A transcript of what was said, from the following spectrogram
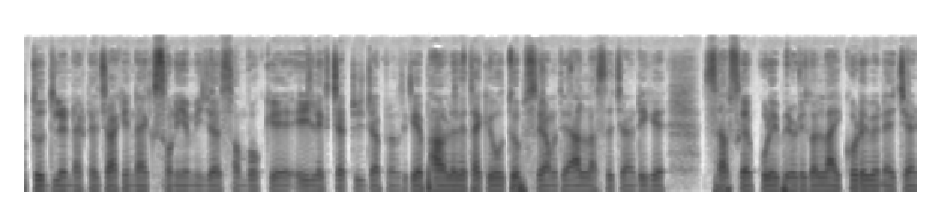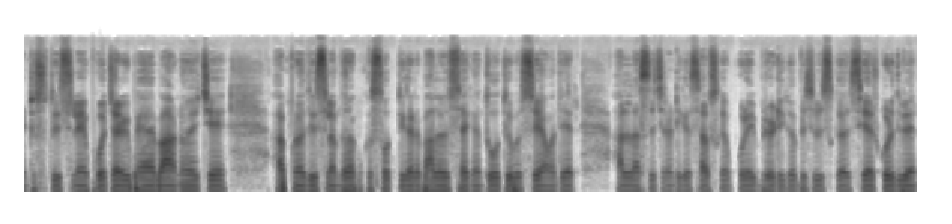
উত্তর দিলেন ডাক্তার জাকির নায়ক সোনিয়া মির্জা সম্পর্কে। এই লেকচারটি যদি আপনাদেরকে ভালো লেগে থাকে, অতি অবশ্যই আমাদের আল্লাহ চ্যানেলটিকে সাবস্ক্রাইব করে ভিডিওটিকে লাইক করবেন এই চ্যানেলটি শুধু ইসলামের প্রচারক ভাবে বানানো হয়েছে। আপনাদের ইসলাম ধর্মকে সত্যিকারে ভালোবেসে থাকেন, তো অতি অবশ্যই আমাদের আল্লাহ চ্যানেলটিকে সাবস্ক্রাইব করে ভিডিওটিকে বেশি বেশি করে শেয়ার করে দেবেন।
